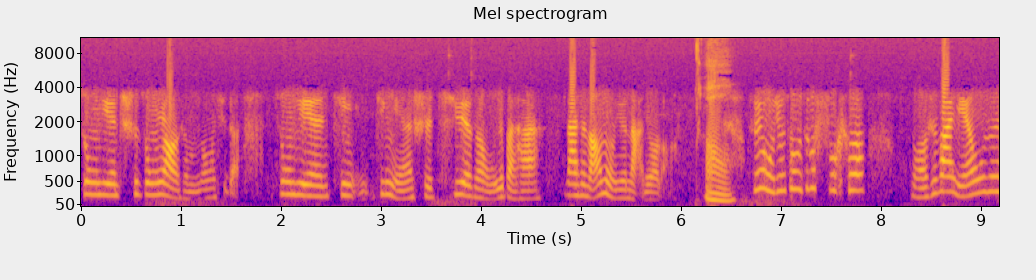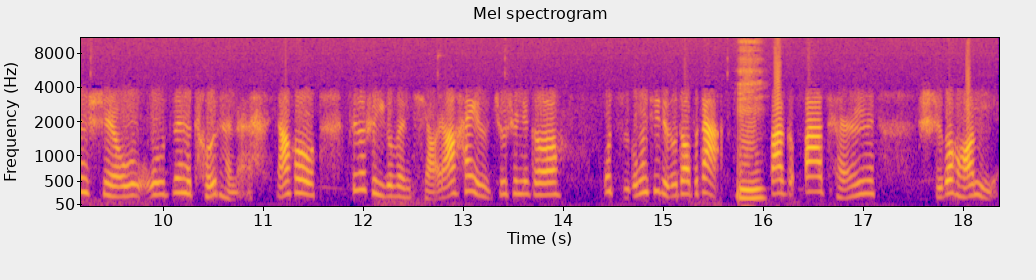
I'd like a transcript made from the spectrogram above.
中间吃中药什么东西的，中间今今年是七月份我就把它纳氏囊肿就拿掉了，哦，所以我就说这个妇科。老是发炎，我真是我我真是头疼的。然后这个是一个问题啊，然后还有就是那个我子宫肌瘤倒不大，嗯，八个八乘十个毫米，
